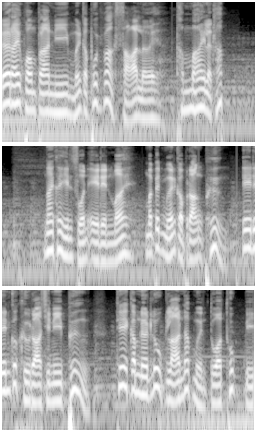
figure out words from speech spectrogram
ได้ไร้ความปราณีเหมือนกับผู้พิพากษาเลยทำไมล่ะครับนายเคยเห็นสวนเอเดนไหม มันเป็นเหมือนกับรังผึ้ง เอเดนก็คือราชินีผึ้งที่ให้กำเนิดลูกหลานนับหมื่นตัวทุกปี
